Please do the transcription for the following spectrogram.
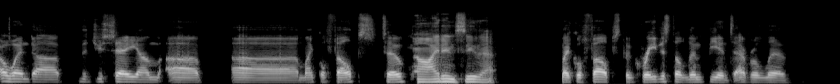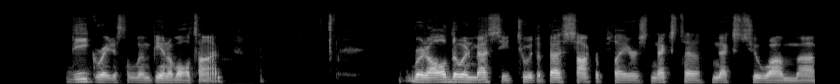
Oh, and uh, did you say um, uh, uh, Michael Phelps too? No, I didn't see that. Michael Phelps, the greatest Olympian to ever live, the greatest Olympian of all time. Ronaldo and Messi, two of the best soccer players next to next to um uh,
